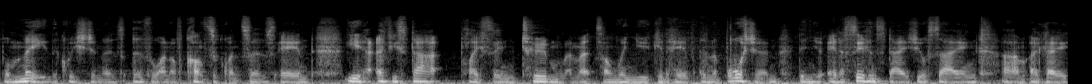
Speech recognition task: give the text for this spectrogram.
for me the question is, is one of consequences. And yeah, if you start placing term limits on when you can have an abortion, then you, at a certain stage you're saying, um, okay,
